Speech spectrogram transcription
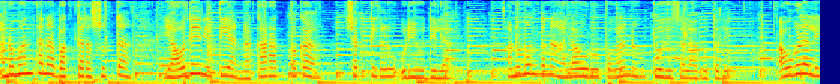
ಹನುಮಂತನ ಭಕ್ತರ ಸುತ್ತ ಯಾವುದೇ ರೀತಿಯ ನಕಾರಾತ್ಮಕ ಶಕ್ತಿಗಳು ಉಳಿಯುವುದಿಲ್ಲ. ಹನುಮಂತನ ಹಲವು ರೂಪಗಳನ್ನು ಪೂಜಿಸಲಾಗುತ್ತದೆ. ಅವುಗಳಲ್ಲಿ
